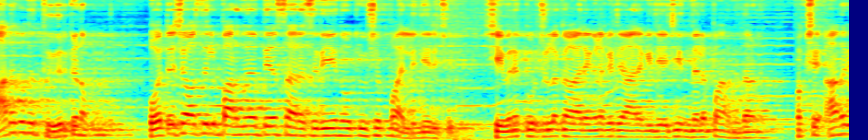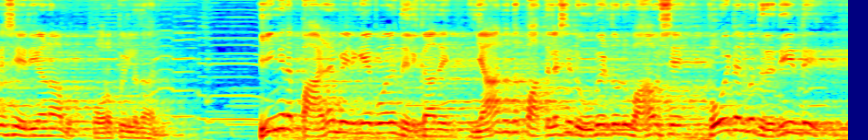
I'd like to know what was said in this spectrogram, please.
അതൊക്കെ ഒന്ന് തീർക്കണം. ഒറ്റ ശ്വാസത്തിൽ പറഞ്ഞു നിർത്തിയ സരസ്വതിയെ നോക്കി ഉഷ പല്ലിഞ്ഞിരിച്ചു. ശിവനെ കുറിച്ചുള്ള കാര്യങ്ങളൊക്കെ ജാനകി ചേച്ചി ഇന്നലെ പറഞ്ഞതാണ്. പക്ഷെ അതൊക്കെ ശരിയാണാവും? ഉറപ്പില്ലതാനും ഇങ്ങനെ പഴം പെരുകിയ പോലെ നിൽക്കാതെ ഞാൻ തന്ന പത്ത് ലക്ഷം രൂപ എടുത്തോണ്ട് വാ പക്ഷേ ധൃതിയുണ്ട്.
